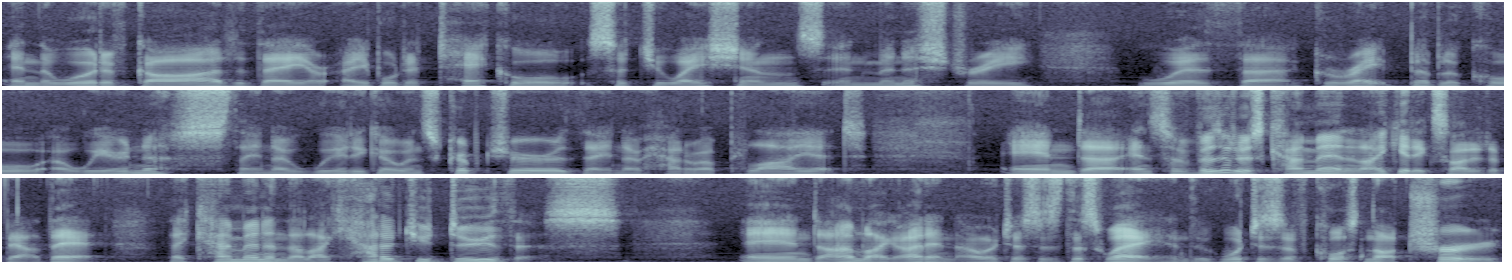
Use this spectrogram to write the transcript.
in the Word of God, they are able to tackle situations in ministry with uh, great biblical awareness. They know where to go in Scripture, they know how to apply it. And, uh, and so visitors come in, and I get excited about that. They come in and they're like, How did you do this? And I'm like, I don't know, it just is this way, and, which is, of course, not true.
